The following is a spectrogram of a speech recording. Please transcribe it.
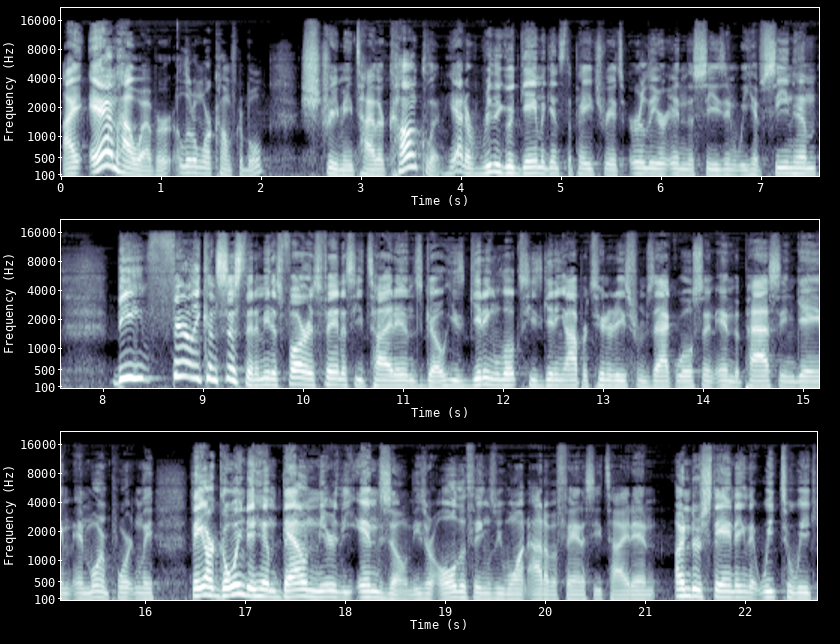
I am, however, a little more comfortable streaming Tyler Conklin. He had a really good game against the Patriots earlier in the season. We have seen him be fairly consistent. I mean, as far as fantasy tight ends go, he's getting looks, he's getting opportunities from Zach Wilson in the passing game, and more importantly, they are going to him down near the end zone. These are all the things we want out of a fantasy tight end. Understanding that week to week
